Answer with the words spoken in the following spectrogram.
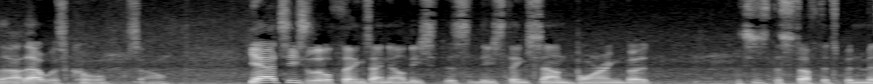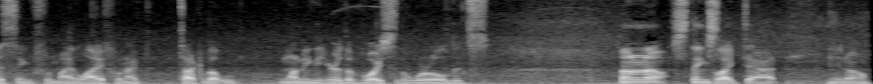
Uh, that was cool. So, yeah, it's these little things. I know these this, these things sound boring, but this is the stuff that's been missing from my life. When I talk about wanting to hear the voice of the world, it's I don't know. It's things like that, you know.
